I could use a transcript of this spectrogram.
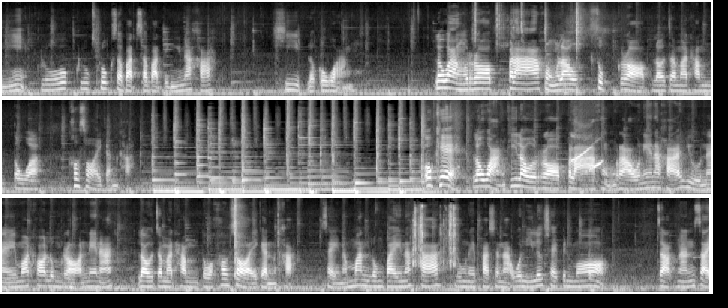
นี้คลุกคลุกคลุกสะบัดสะบัดอย่างนี้นะคะ คีบแล้วก็วาง ระหว่างรอปลาของเราสุกกรอบเราจะมาทำตัวข้าวซอยกันค่ะโอเค ระหว่างที่เรารอปลาของเราเนี่ยนะคะ อยู่ในหม้อทอดลมร้อนเนี่ยนะ เราจะมาทำตัวข้าวซอยกันค่ะ ใส่น้ำมันลงไปนะคะ ลงในภาชนะวันนี้เลือกใช้เป็นหม้อ จากนั้นใส่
